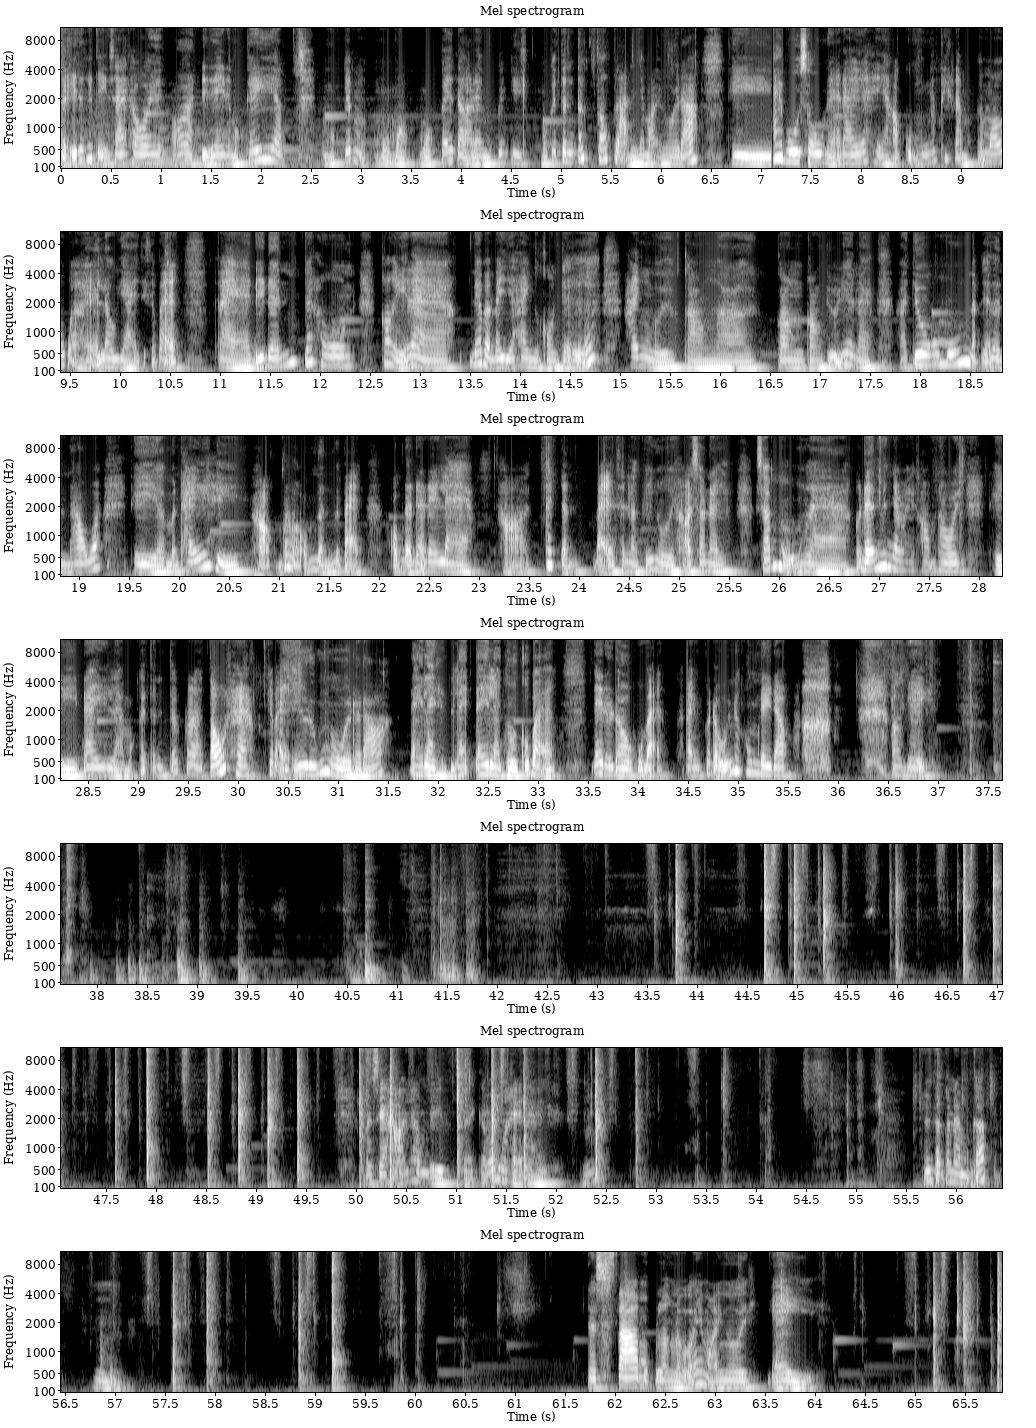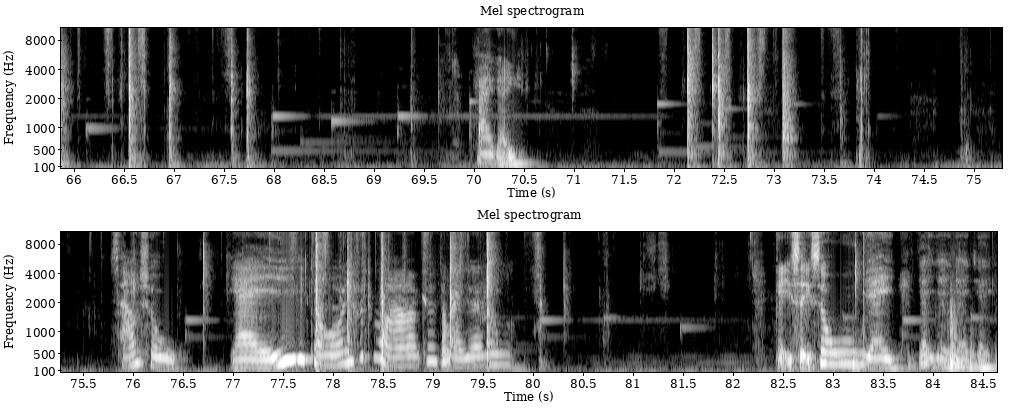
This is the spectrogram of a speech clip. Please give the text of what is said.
nghĩ đến cái chuyện sai thôi. Oh, thì đây là một cái à, một cái một một một, một cái tờ đây một cái một cái tin tức tốt lành cho mọi người đó. Thì cái vua su này ở đây thì họ cũng muốn thiết lập một cái mối quan hệ lâu dài cho các bạn và đi đến kết hôn. Có nghĩa là nếu mà bây giờ hai người còn trẻ hai người còn à, còn còn kiểu như là à, chưa có muốn lập gia đình đâu á thì mình thấy thì họ cũng rất là ổn định với bạn. Ổn định ở đây là họ xác định bạn sẽ là cái người họ sau này sớm muộn là có đến với nhau hay không thôi. Thì đây là một cái tin tức rất là tốt ha. Các bạn yêu đúng người rồi đó. Đây là đây là người của bạn. Đây là đồ của bạn. Các bạn có đuổi nó không đi đâu. Ok. Mình sẽ hỏi thông điệp về cái mối quan hệ này. Ừ. Chúng ta có 5 cấp. Ừ. The Star một lần nữa nha mọi người. Yay. Ba gậy. Sáu xu. Vậy trời ơi thích mà cái tụi này ghê luôn. Kỹ sĩ xu. Dày dày dày dày dày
